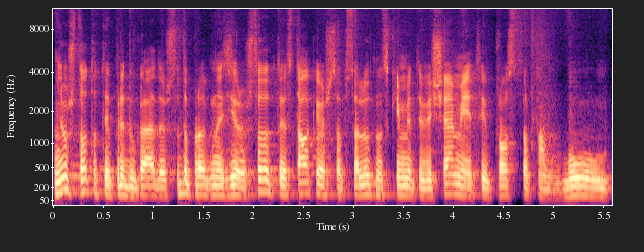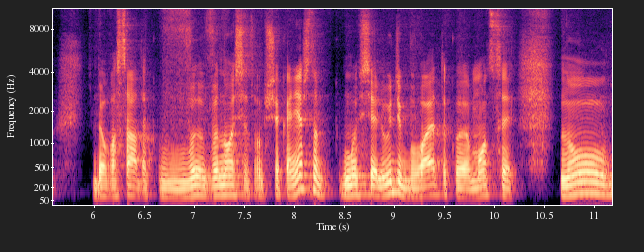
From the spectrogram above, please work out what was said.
ну, что-то ты предугадываешь, что-то прогнозируешь, что-то ты сталкиваешься абсолютно с какими-то вещами, и ты просто там бум, тебя в осадок вы, выносит вообще. Конечно, мы все люди, бывают такое эмоции. Ну,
